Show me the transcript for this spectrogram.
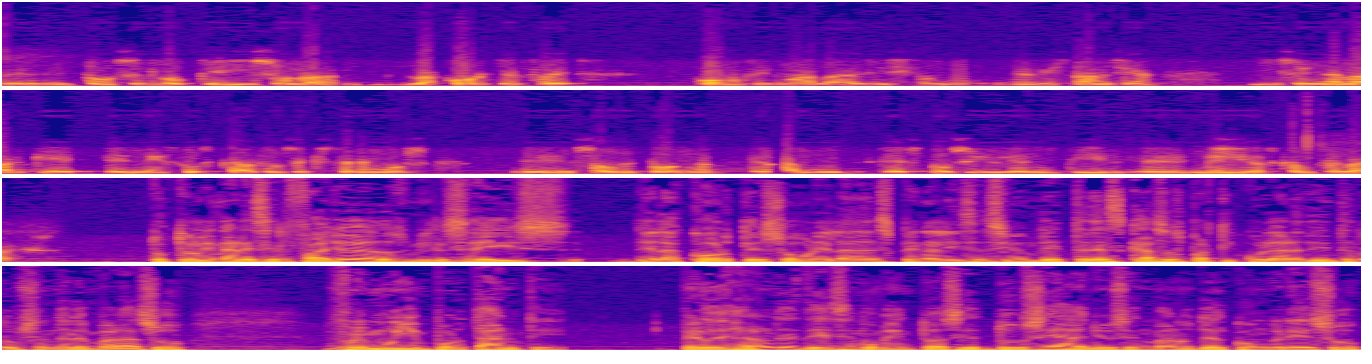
Eh, entonces lo que hizo la, la Corte fue confirmar la decisión de la instancia y señalar que en estos casos extremos eh, sobre todo en materia de salud, es posible emitir medidas cautelares. Doctor Linares, el fallo de 2006 de la Corte sobre la despenalización de tres casos particulares de interrupción del embarazo fue muy importante, pero dejaron desde ese momento, hace 12 años, en manos del Congreso,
